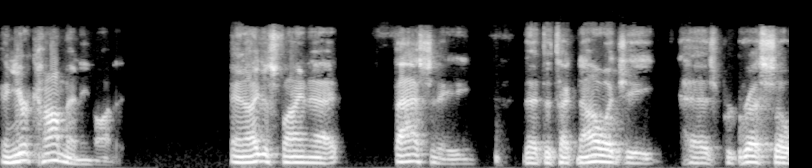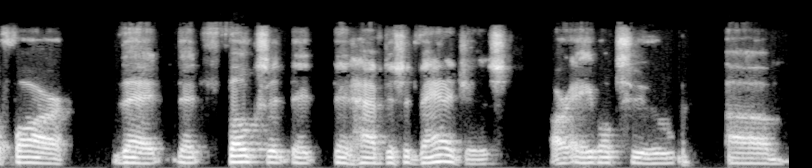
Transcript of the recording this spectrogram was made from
and you're commenting on it. And I just find that fascinating that the technology has progressed so far that that folks that that, that have disadvantages are able to um,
